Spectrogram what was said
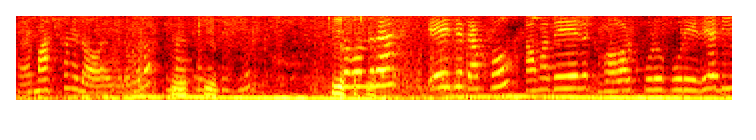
হ্যাঁ, মাঝখানে দেওয়া হয়ে গেল বলো ঠিক আছে। বন্ধুরা এই যে দেখো আমাদের ঘর পুরোপুরি রেডি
